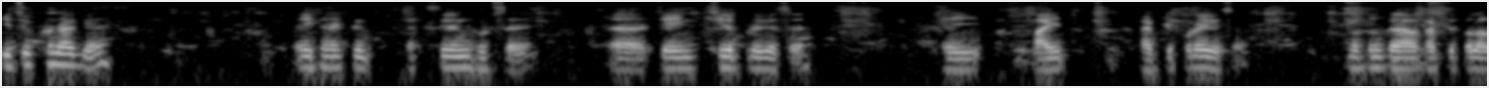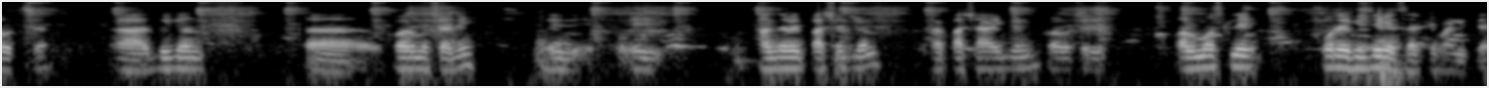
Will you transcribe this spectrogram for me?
কিছুক্ষণ আগে এইখানে একটি অ্যাক্সিডেন্ট ঘটছে। চেইন ছিঁড়ে পড়ে গেছে। এই পাইপ পাইপটি পড়ে গেছে। নতুন করে পাইপটি তোলা হচ্ছে। দুজন কর্মচারী, এই এই পাঞ্জাবের পাশের জন আর পাশে আরেকজন কর্মচারী অলমোস্টলি পরে ভিজে গেছে আর কি পানিতে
